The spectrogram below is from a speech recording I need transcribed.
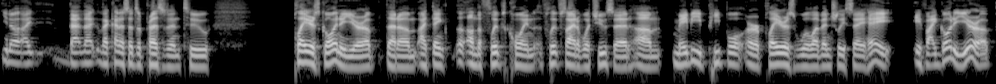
you know, I that that that kind of sets a precedent to players going to Europe. That um, I think on the flip coin, flip side of what you said, um, maybe people or players will eventually say, "Hey, if I go to Europe,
